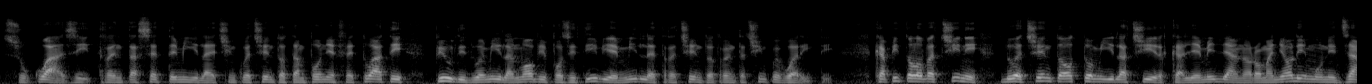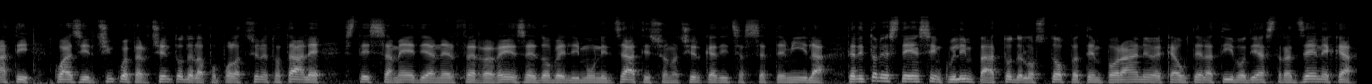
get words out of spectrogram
su quasi 37.500 tamponi effettuati più di 2.000 nuovi positivi e 1.335 guariti. Capitolo vaccini 208.000 circa gli emiliano-romagnoli immunizzati, quasi il 5% della popolazione totale, stessa media nel Ferrarese dove gli immunizzati sono circa 17.000, territori estensi in cui l'impatto dello stop temporaneo e cautelativo di AstraZeneca,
